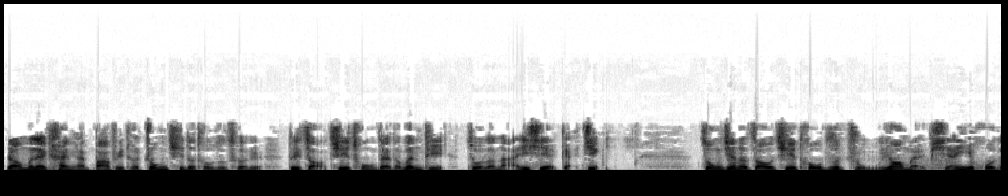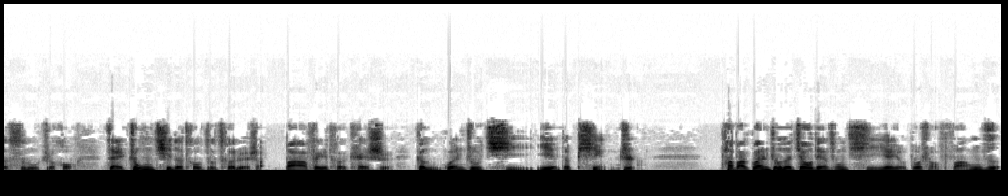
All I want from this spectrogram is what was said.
让我们来看看巴菲特中期的投资策略对早期存在的问题做了哪一些改进。总结了早期投资主要买便宜货的思路之后，在中期的投资策略上，巴菲特开始更关注企业的品质。他把关注的焦点从企业有多少房子、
